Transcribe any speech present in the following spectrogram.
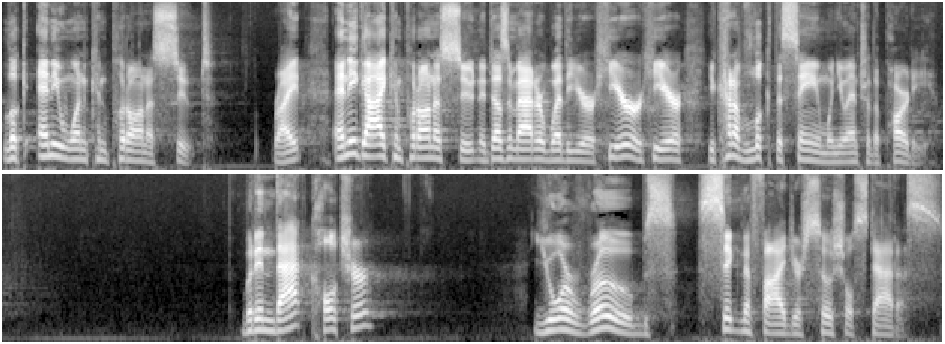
look, anyone can put on a suit, right? Any guy can put on a suit, and it doesn't matter whether you're here or here, you kind of look the same when you enter the party. But in that culture, your robes signified your social status.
